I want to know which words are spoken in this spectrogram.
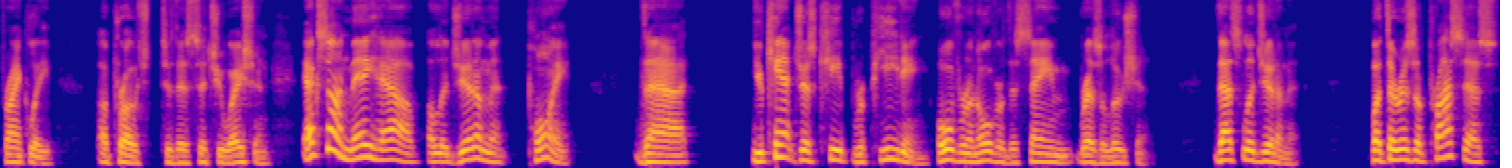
frankly, approach to this situation. Exxon may have a legitimate point that you can't just keep repeating over and over the same resolution. That's legitimate. But there is a process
